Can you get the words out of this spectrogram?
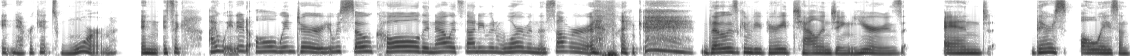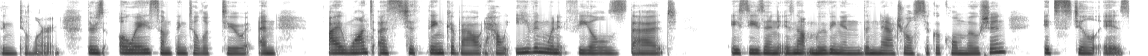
it never gets warm. And it's like, I waited all winter. It was so cold. And now it's not even warm in the summer. And like, those can be very challenging years. And there's always something to learn, there's always something to look to. And I want us to think about how, even when it feels that a season is not moving in the natural cyclical motion, it still is.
